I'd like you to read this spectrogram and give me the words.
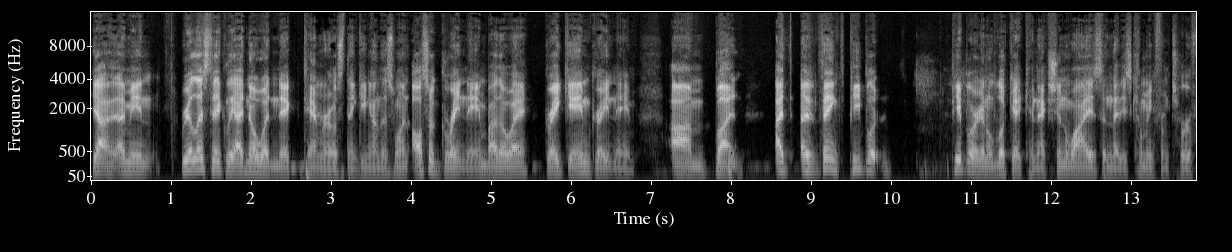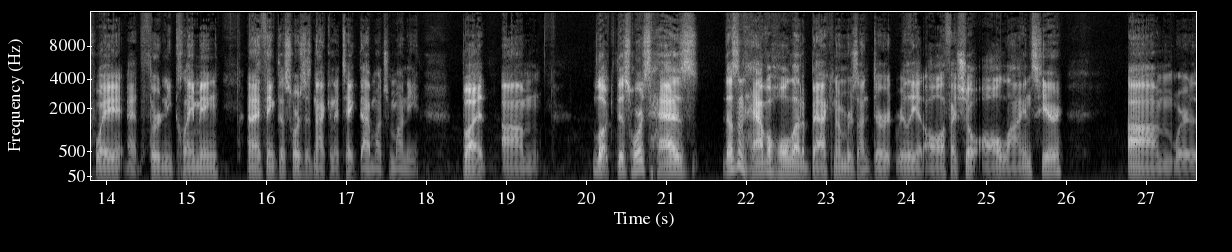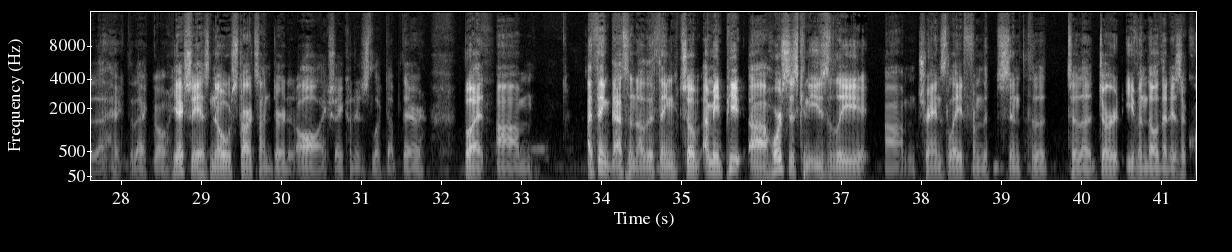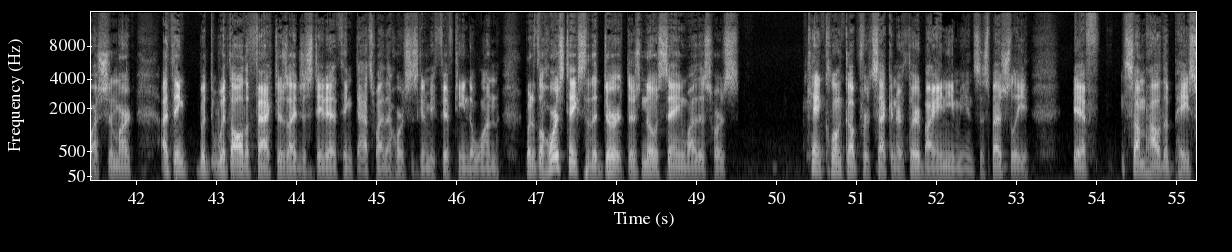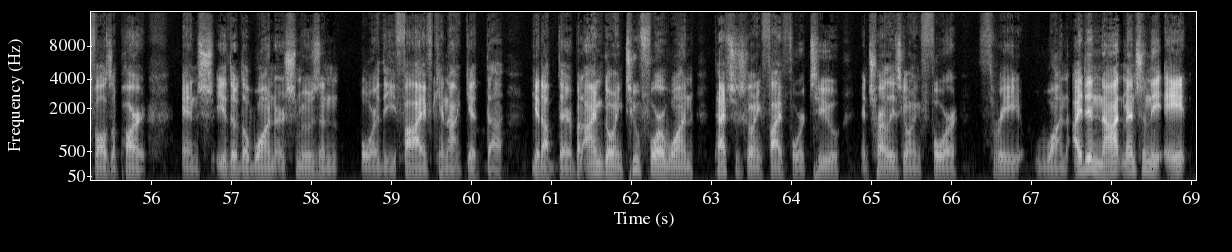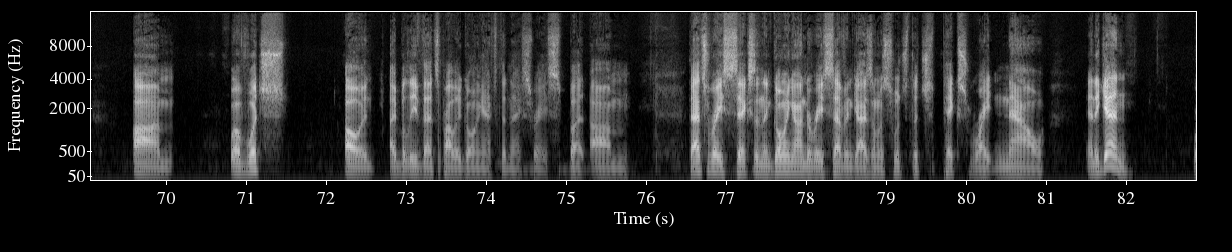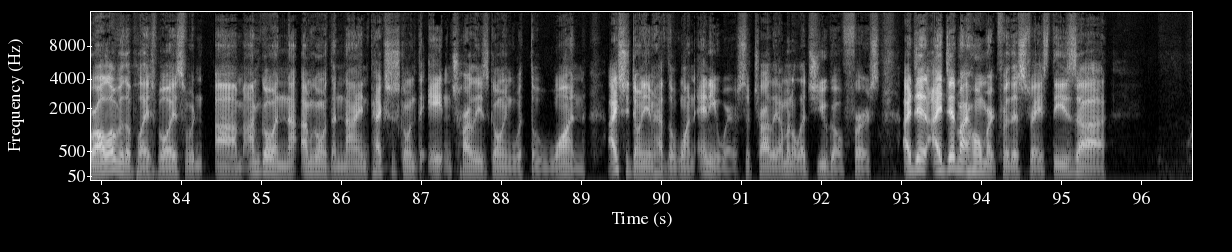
Yeah, I mean, realistically, I know what Nick Tamero is thinking on this one. Also, great name, by the way. Great game, great name. Um, but hmm. I I think people people are going to look at connection wise and that he's coming from Turfway at third and claiming, and I think this horse is not going to take that much money. But um, look, this horse has doesn't have a whole lot of back numbers on dirt really at all. If I show all lines here, um, where the heck did that go? He actually has no starts on dirt at all. Actually, I could have just looked up there, but um, I think that's another thing. So I mean, pe- uh, horses can easily um, translate from the synth to the, to the dirt, even though that is a question mark. I think, but with all the factors I just stated, I think that's why that horse is going to be 15 to 1. But if the horse takes to the dirt, there's no saying why this horse can't clunk up for second or third by any means, especially if somehow the pace falls apart and sh- either the one or Schmoozen or the five cannot get the get up there. But I'm going two four one. Patrick's going five four two, and Charlie's going four three one. I did not mention the eight, um, of which, oh, and I believe that's probably going after the next race. But um, that's race six. And then going on to race seven, guys, I'm going to switch the picks right now. And again, we're all over the place, boys. um, I'm going. I'm going with the nine. Peck's just going with the eight, and Charlie is going with the one. I actually don't even have the one anywhere. So Charlie, I'm going to let you go first. I did. I did my homework for this race. These, uh,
